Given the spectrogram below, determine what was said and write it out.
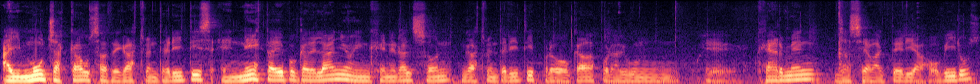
Hay muchas causas de gastroenteritis. En esta época del año en general son gastroenteritis provocadas por algún eh, germen, ya sea bacterias o virus,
